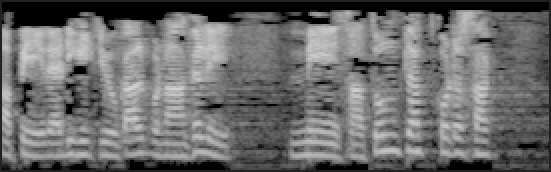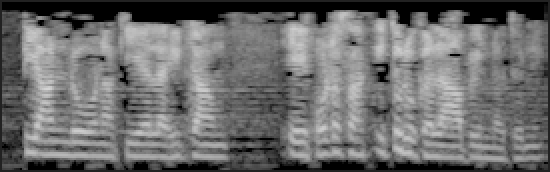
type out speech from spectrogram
අපේ වැඩිහිටියෝ කල්පනා කළේ මේ සතුන්ටත් කොටසක් තියන්න ඕන කියලා හිතන් ඒ කොටසක් ඉතුරු කළා පින්නතුනි.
